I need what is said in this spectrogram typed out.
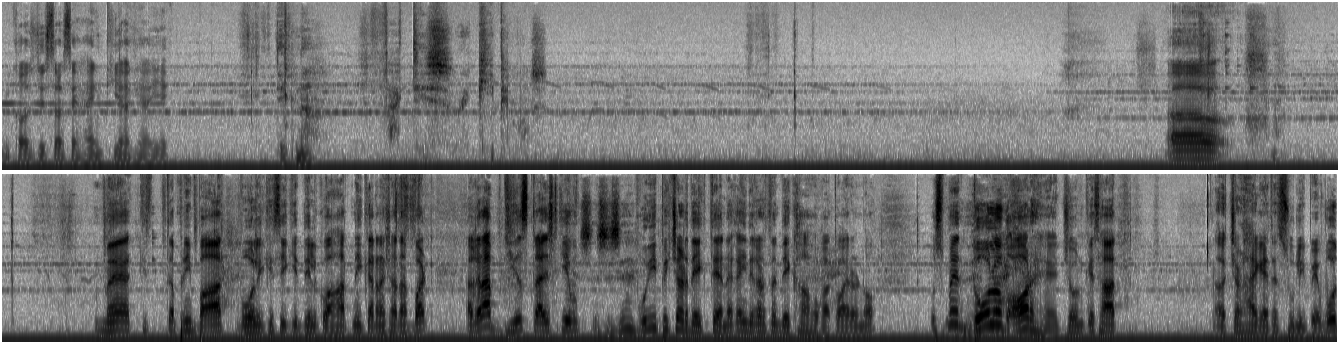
बिकॉज जिस तरह से हैंग किया गया ये Digna factis recipimus. मैं किस, अपनी बात बोल किसी के दिल को आहत नहीं करना चाहता बट अगर आप जीसस क्राइस्ट की. पूरी पिक्चर देखते हैं ना कहीं अगर देखा होगा तो आई डोंट नो उसमें दो लोग और हैं जो उनके साथ चढ़ाए गए थे सूली पे। वो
